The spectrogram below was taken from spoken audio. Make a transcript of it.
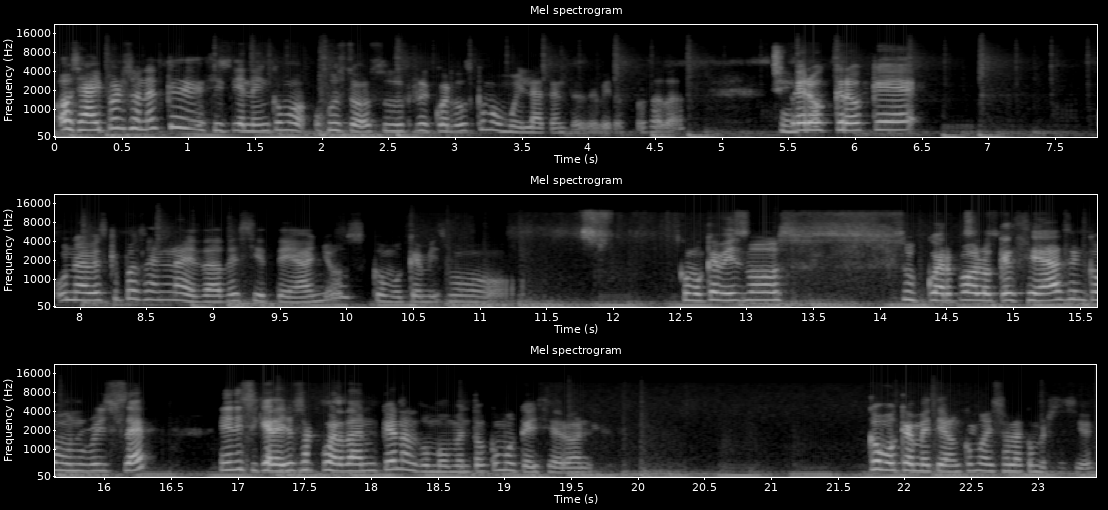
o sea, hay personas que sí tienen como justo sus recuerdos como muy latentes de vidas pasadas. Pero creo que una vez que pasan la edad de siete años, como que mismo, como que mismo su cuerpo o lo que sea hacen como un reset y ni siquiera ellos se acuerdan que en algún momento como que hicieron como que metieron como eso a la conversación.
